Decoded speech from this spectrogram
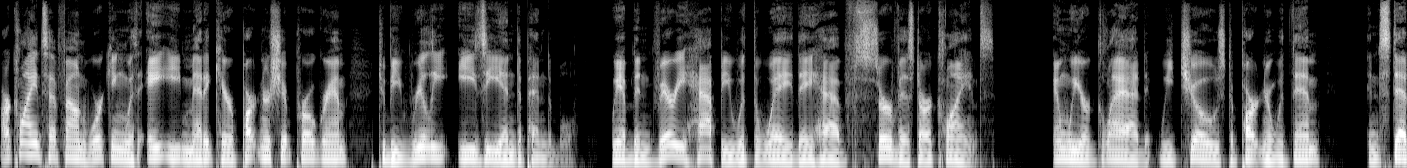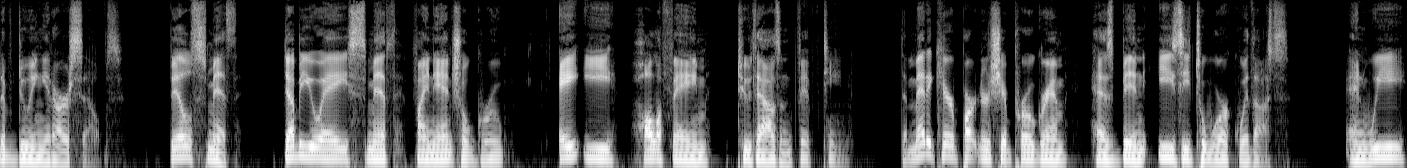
Our clients have found working with AE Medicare Partnership Program to be really easy and dependable. We have been very happy with the way they have serviced our clients, and we are glad we chose to partner with them instead of doing it ourselves. Bill Smith, W.A. Smith Financial Group, AE Hall of Fame 2015. The Medicare Partnership Program has been easy to work with us, and we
